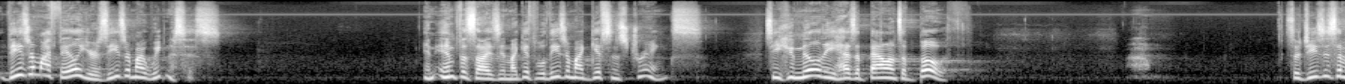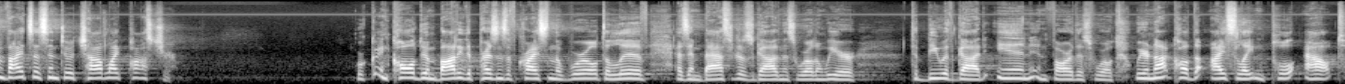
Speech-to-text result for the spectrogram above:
these are my failures, these are my weaknesses. And emphasizing my gifts. Well, these are my gifts and strengths. See, humility has a balance of both. So Jesus invites us into a childlike posture. We're called to embody the presence of Christ in the world, to live as ambassadors of God in this world, and we are to be with God in and far this world. We are not called to isolate and pull out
